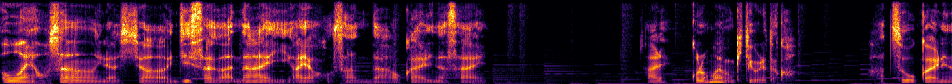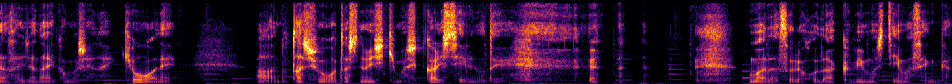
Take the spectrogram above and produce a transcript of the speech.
おあやほさんいらっしゃい。時差がないあやほさんだ。お帰りなさい。あれ？この前も来てくれたか。初お帰りなさいじゃないかもしれない。今日はね、あの、多少私の意識もしっかりしているので まだそれほどあくびもしていませんが、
